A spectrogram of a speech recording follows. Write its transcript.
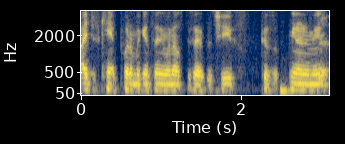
I just can't put them against anyone else besides the Chiefs because, you know what I mean?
